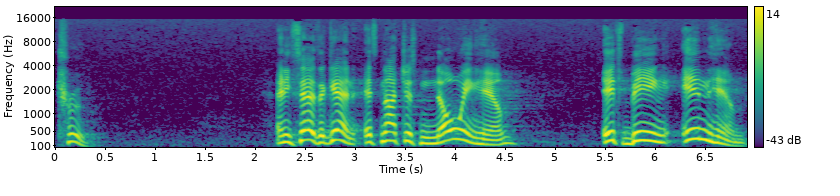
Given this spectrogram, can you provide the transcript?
True. And he says again, it's not just knowing him, it's being in him.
